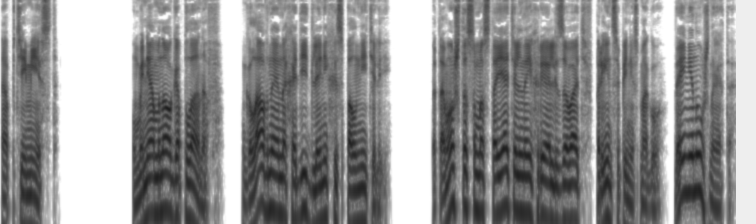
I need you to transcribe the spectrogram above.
Оптимист. У меня много планов. Главное — находить для них исполнителей. Потому что самостоятельно их реализовать в принципе не смогу. Да и не нужно это.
